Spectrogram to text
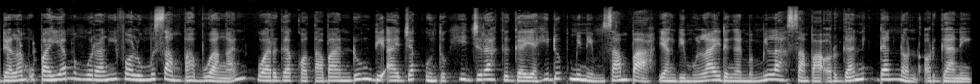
Dalam upaya mengurangi volume sampah buangan, warga kota Bandung diajak untuk hijrah ke gaya hidup minim sampah yang dimulai dengan memilah sampah organik dan non-organik.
